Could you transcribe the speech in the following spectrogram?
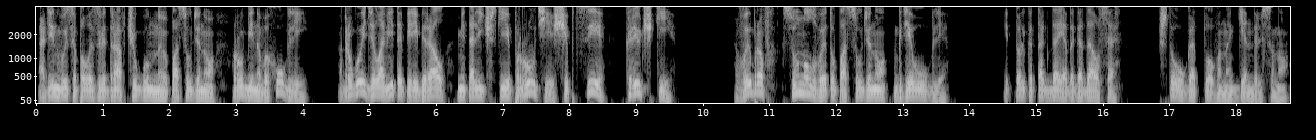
Один высыпал из ведра в чугунную посудину рубиновых углей, а другой деловито перебирал металлические прутья, щипцы, крючки. Выбрав, сунул в эту посудину, где угли. И только тогда я догадался, что уготовано Гендельсону.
